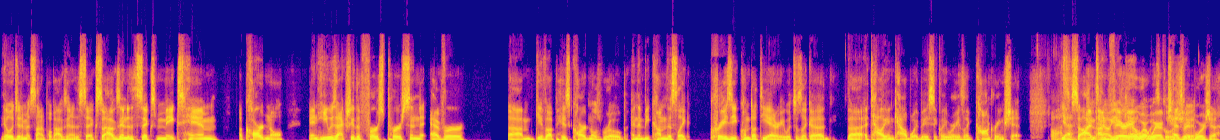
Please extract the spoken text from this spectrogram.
illegitimate son of Pope Alexander the Sixth. So Alexander the Sixth makes him a cardinal, and he was actually the first person to ever um, give up his cardinal's robe and then become this like crazy condottiere, which is like a uh, Italian cowboy, basically, where he's like conquering shit. Awesome. Yeah, so I'm I'm very aware, aware of Cesare Borgia.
